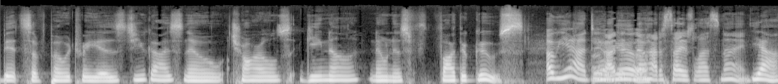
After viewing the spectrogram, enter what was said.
bits of poetry is: Do you guys know Charles Ghigna, known as Father Goose? Oh, yeah, I do. Oh, I didn't know how to say his last name. Yeah,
